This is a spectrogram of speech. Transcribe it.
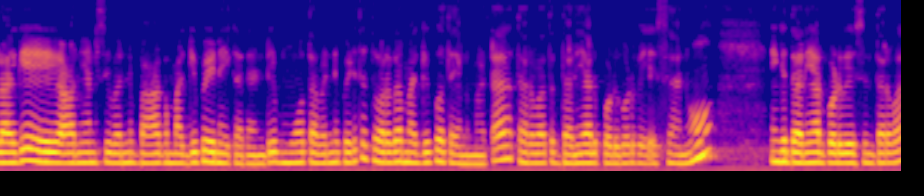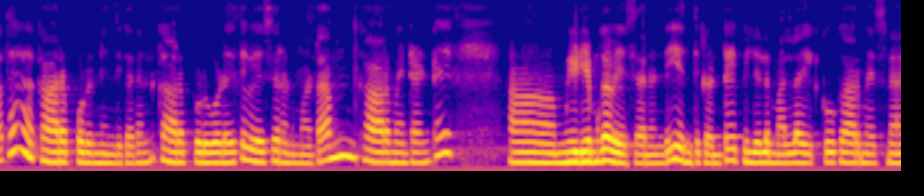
అలాగే ఆనియన్స్ ఇవన్నీ బాగా మగ్గిపోయినాయి కదండి. మూత అవన్నీ పెడితే త్వరగా మగ్గిపోతాయి అనమాట తర్వాత ధనియాల పొడి కూడా వేసాను. ఇంక ధనియాల పొడి వేసిన తర్వాత కారపొడి ఉండింది కదండి. కారపొడి కూడా అయితే వేశారనమాట కారం ఏంటంటే మీడియంగా వేసానండి ఎందుకంటే పిల్లలు మళ్ళీ ఎక్కువ కారం వేసినా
